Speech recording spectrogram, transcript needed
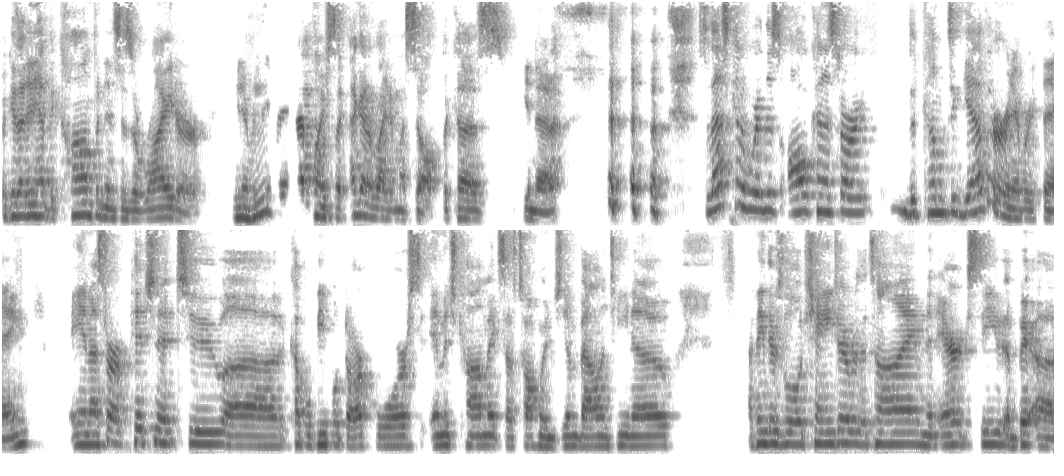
because I didn't have the confidence as a writer and everything. Mhm. But at that point, it's like, I got to write it myself because, you know, so that's kind of where this all kind of started to come together and everything. And I started pitching it to uh, a couple people, Dark Horse, Image Comics. I was talking with Jim Valentino. I think there's a little change over the time. Then Eric Steve, uh,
